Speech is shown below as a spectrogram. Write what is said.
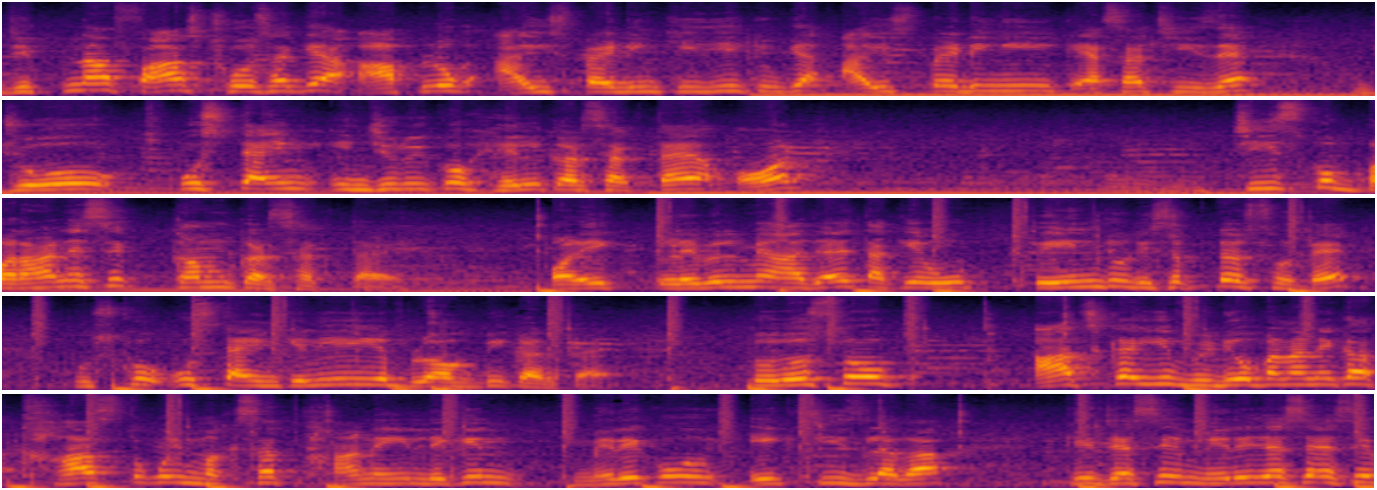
जितना फास्ट हो सके, आप लोग आइस पैडिंग कीजिए, क्योंकि आइस पैडिंग ही एक ऐसा चीज़ है जो उस टाइम इंजरी को हिल कर सकता है और चीज़ को बढ़ाने से कम कर सकता है। और एक लेवल में आ जाए, ताकि वो पेन जो रिसेप्टर्स होते हैं, उसको उस टाइम के लिए ये ब्लॉक भी करता है। तो दोस्तों, आज का ये वीडियो बनाने का खास तो कोई मकसद था नहीं, लेकिन मेरे को एक चीज़ लगा कि जैसे मेरे जैसे ऐसे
